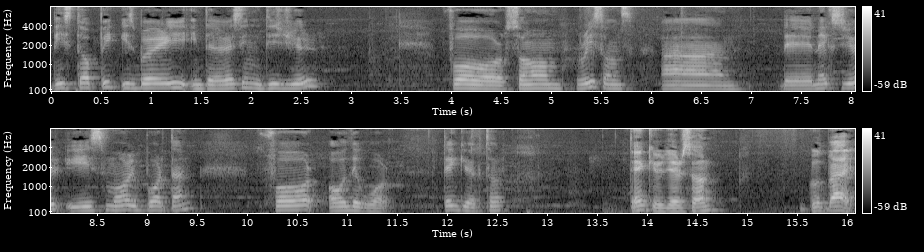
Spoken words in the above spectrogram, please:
this topic is very interesting this year for some reasons and the next year is more important for all the world. Thank you, Hector. Thank you, Gerson. Goodbye.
